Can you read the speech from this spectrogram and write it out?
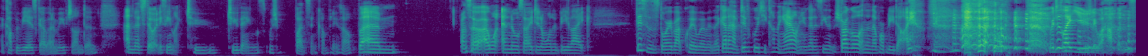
a couple of years ago when I moved to London, and they've still only seen like two two things, which are by the same company as well. But um, and so I want, and also I didn't want to be like, this is a story about queer women. They're gonna have difficulty coming out, and you're gonna see them struggle, and then they'll probably die, which is like usually what happens.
